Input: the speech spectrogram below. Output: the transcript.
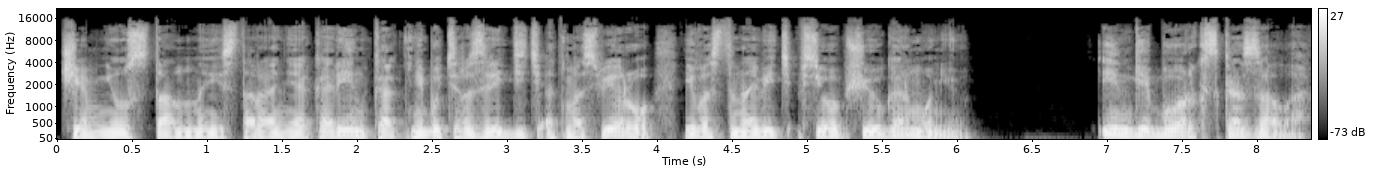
чем неустанные старания Карин как-нибудь разрядить атмосферу и восстановить всеобщую гармонию. Ингеборг сказала,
